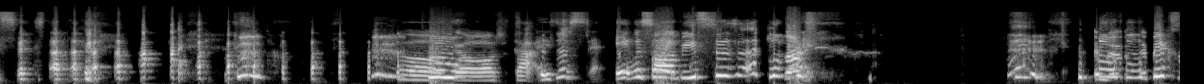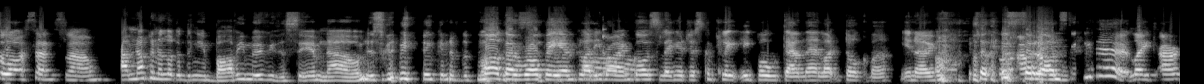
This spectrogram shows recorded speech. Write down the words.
Says Oh god, that is just it was like Barbie scissor. Look. It, it makes a lot of sense now. I'm not going to look at the new Barbie movie the same now. I'm just going to be thinking of the Margot Barbie Robbie and bloody Oh. Ryan Gosling are just completely bald down there like dogma, you know. Oh, Looking I've full never on. seen it. Like I,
